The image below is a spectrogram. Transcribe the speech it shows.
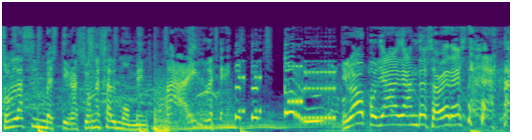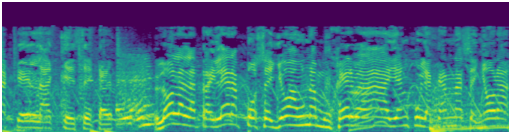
son las investigaciones al momento. Ay, Y luego, pues ya, ya han de saber esta, que la que se cae. Lola, la trailera, poseyó a una mujer, ¿verdad? Allá en Culiacán, una señora,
